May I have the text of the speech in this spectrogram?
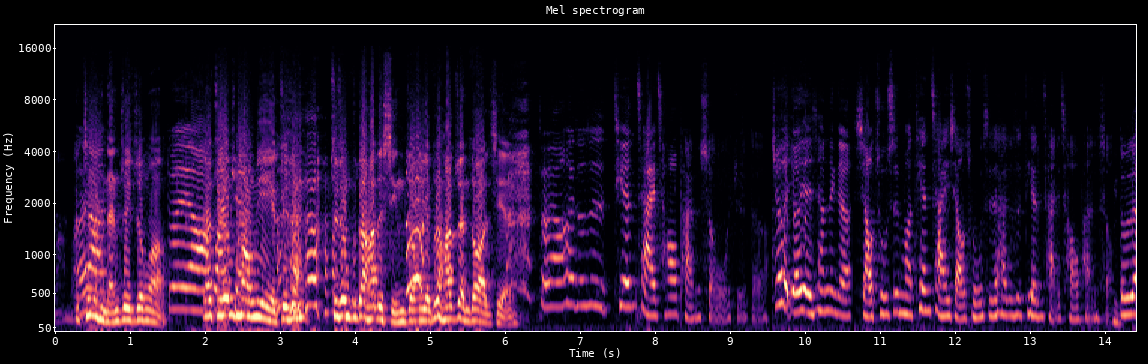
嘛嘛。真的很难追踪哦。对啊，他追踪泡面也追踪追踪不到他的行踪，也不知道他赚多少钱。对啊，他就是天才操盘手，我觉得就有点像那个小厨师嘛，天才小厨师，他就是天才操盘手，对不对？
